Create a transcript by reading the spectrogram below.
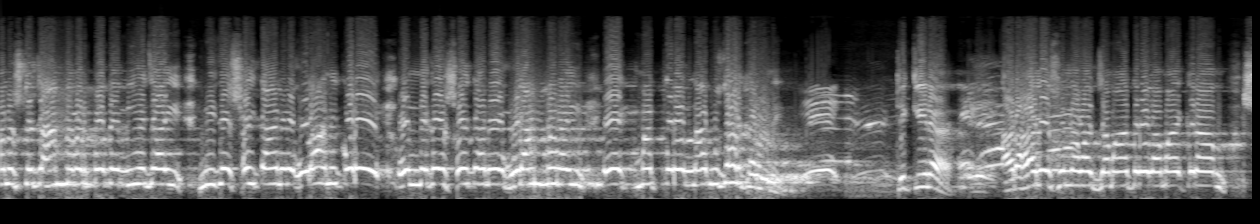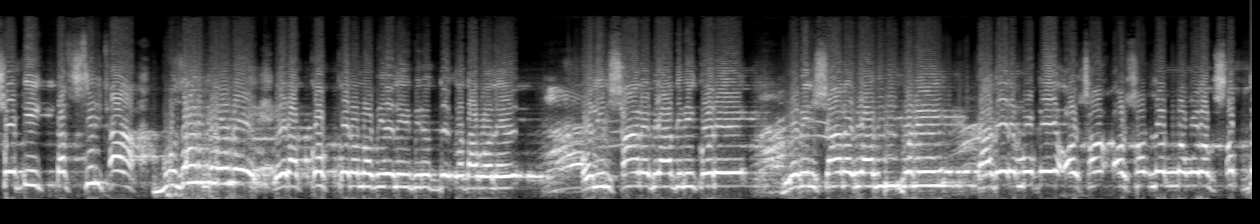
মানুষকে জাহান্নামের পথে নিয়ে যায়, নিজে শৈতানের গোলামি করে, অন্যকেও শৈতানের গোলাম বানাই একমাত্র না বুঝার কারণে। ঠিক কি না আর আহলে সুন্নাত জামাতের ওলামায়াম সঠিক তাফসীরটা বোঝার কারণে এরা কখনো নবী অলির বিরুদ্ধে কথা বলে, অলির শানে বেয়াদবি করে, নবীর শানে করে। তাদের মুখে অসজন্যমূলক শব্দ,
